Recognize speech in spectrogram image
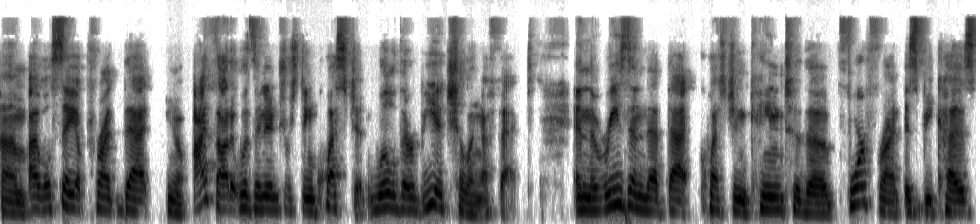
Um, I will say up front that, you know, I thought it was an interesting question. Will there be a chilling effect? And the reason that that question came to the forefront is because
